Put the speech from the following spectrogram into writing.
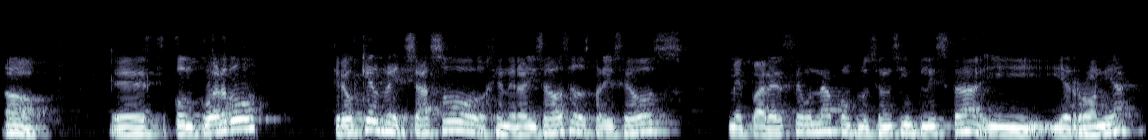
No, concuerdo. Creo que el rechazo generalizado hacia los fariseos me parece una conclusión simplista y, errónea.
